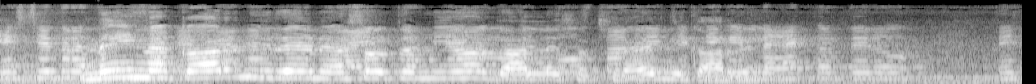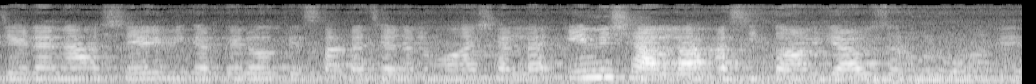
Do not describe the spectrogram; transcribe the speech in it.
ਇਸੇ ਤਰ੍ਹਾਂ ਨਹੀਂ ਨਾ ਕਰ ਨਹੀਂ ਰਹੇ ਨੇ ਅਸਲ ਤੇ ਮੀਆਂ ਗੱਲ ਸਬਸਕ੍ਰਾਈਬ ਨਹੀਂ ਕਰ ਰਹੇ। ਲਾਇਕ ਕਰਦੇ ਰਹੋ ਤੇ ਜਿਹੜਾ ਨਾ ਸ਼ੇਅਰ ਵੀ ਕਰਦੇ ਰਹੋ ਤੇ ਸਾਡਾ ਚੈਨਲ ਮਾਸ਼ਾਅੱਲਾ ਇਨਸ਼ਾਅੱਲਾ ਅਸੀਂ ਕਾਮਯਾਬ ਜ਼ਰੂਰ ਹੋਵਾਂਗੇ।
